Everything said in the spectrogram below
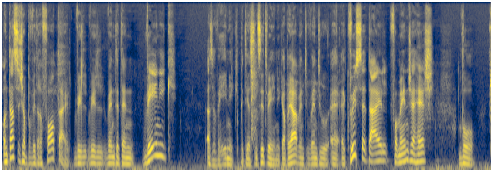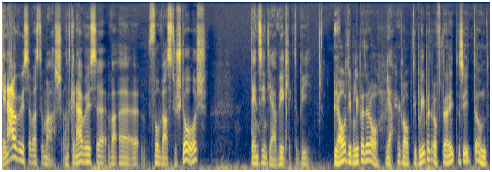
Und das ist aber wieder ein Vorteil, weil, weil wenn du dann wenig, also wenig, bei dir sind es nicht wenig, aber ja, wenn du, wenn du äh, einen gewissen Teil von Menschen hast, wo genau wissen, was du machst und genau wissen, äh, für was du stehst, dann sind die auch wirklich dabei. Ja, die bleiben da auch. Ja. Ich glaube, die bleiben da auf der einen Seite. Und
